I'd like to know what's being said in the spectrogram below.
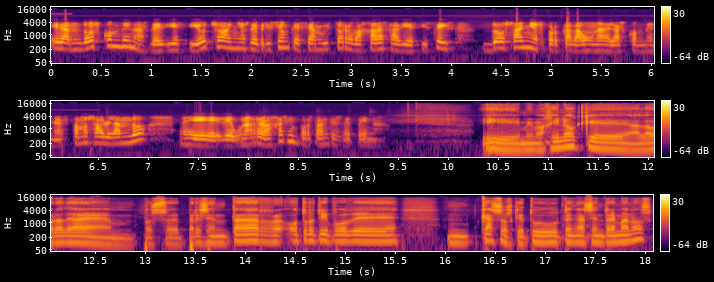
eran dos condenas de 18 años de prisión que se han visto rebajadas a 16, dos años por cada una de las condenas. Estamos hablando eh, de unas rebajas importantes de pena. Y me imagino que a la hora de pues, presentar otro tipo de mm, casos que tú tengas entre manos,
